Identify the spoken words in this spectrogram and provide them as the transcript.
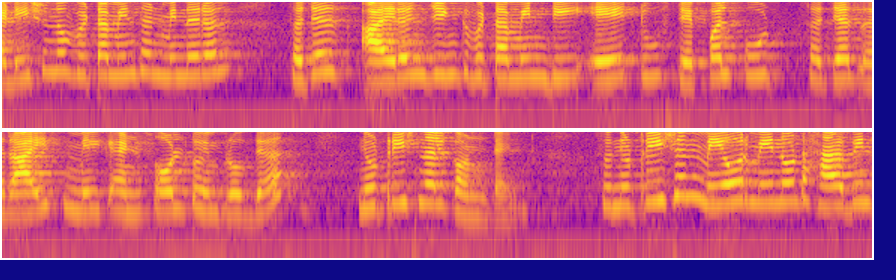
addition of vitamins and mineral such as iron zinc vitamin d a to staple food such as rice milk and salt to improve their nutritional content. So nutrition may or may not have been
